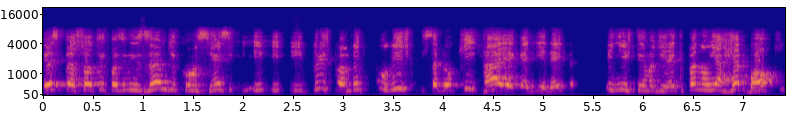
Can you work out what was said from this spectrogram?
Esse pessoal tem que fazer um exame de consciência e, e, e principalmente político, de saber o que raia que é direita e de extrema-direita, para não ir a reboque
